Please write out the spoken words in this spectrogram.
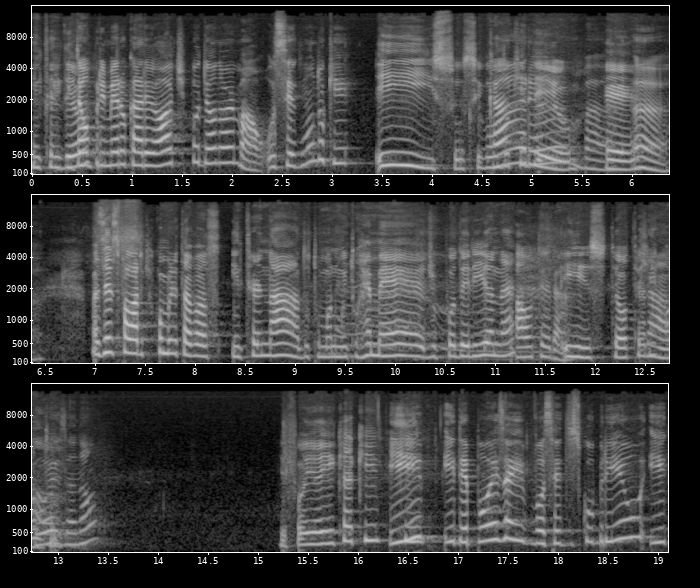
entendeu? Então, o primeiro cariótipo deu normal. O segundo que. Isso, o segundo que deu. Caramba! É. Ah, Mas eles falaram que como ele estava internado, tomando muito remédio, poderia, né? alterar. Isso, ter Que alterado. coisa, não? E foi aí que aqui. E, e depois aí você descobriu e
